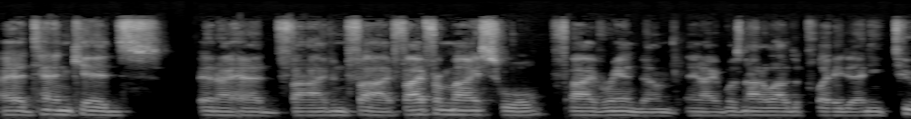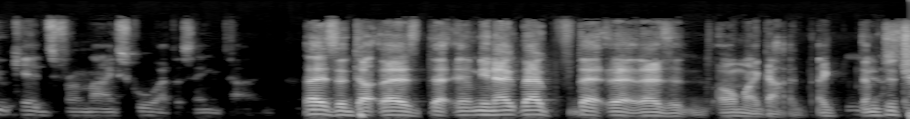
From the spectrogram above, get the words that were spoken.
I had ten kids, and I had five and five, five from my school, five random, and I was not allowed to play to any two kids from my school at the same time. That is a. That is. That, I mean, that that that, that is. A, oh my god! I, I'm just.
